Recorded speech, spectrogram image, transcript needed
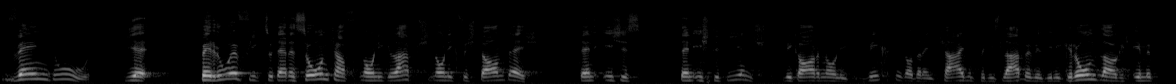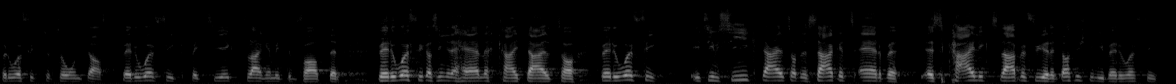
wenn du die Berufung zu dieser Sohnschaft noch nicht lebst, noch nicht verstanden hast, dann ist es dann ist der Dienst wie gar noch nicht wichtig oder entscheidend für dein Leben, weil deine Grundlage ist immer Berufung zur Sohnschaft. Berufung, Beziehungspflege mit dem Vater. Berufung an seiner Herrlichkeit teilzuhaben. Berufung in seinem Siegteil oder Segen zu erben, ein geheiligtes Leben führen. Das ist deine Berufung.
